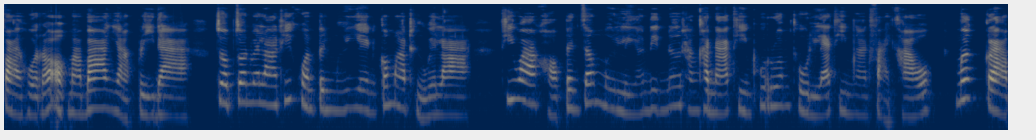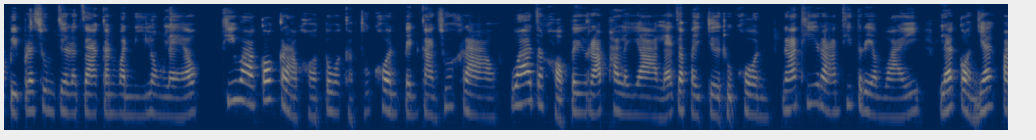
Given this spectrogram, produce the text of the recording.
ฝ่ายหัวเราะออกมาบ้างอย่างปรีดา จบจนเวลาที่ควรเป็นมื้อเย็นก็มาถึงเวลา ที่วาขอเป็นเจ้ามือเลี้ยงดินเนอร์ทั้งคณะทีมผู้ร่วมทุนและทีมงานฝ่ายเขาเมื่อกล่าวปิดประชุมเจรจากันวันนี้ลงแล้ว ที่วาก็กล่าวขอตัวกับทุกคนเป็นการชั่วคราว ว่าจะขอไปรับภรรยาและจะไปเจอทุกคนณที่ร้านที่เตรียมไว้ และก่อนแยกไป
